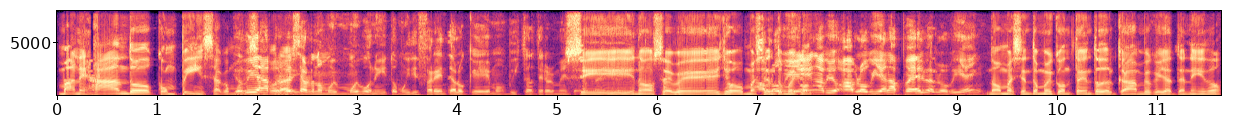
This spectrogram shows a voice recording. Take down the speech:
manejando con pinza, como Yo vi a por ahí. perversa hablando muy, muy bonito, muy diferente a lo que hemos visto anteriormente. Sí, no se ve, yo me siento muy bien, con- habló, habló bien la perversa, habló bien. no, me siento muy contento del cambio que ella ha tenido.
